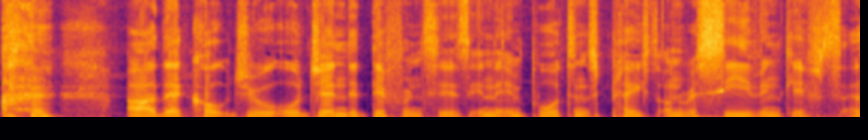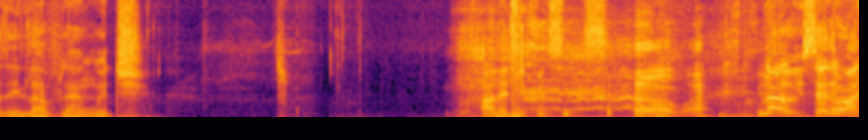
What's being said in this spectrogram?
Are there cultural or gender differences in the importance placed on receiving gifts as a love language? Are there differences? Oh my! No, so there are.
